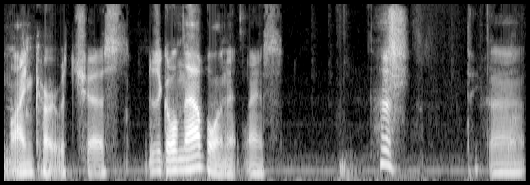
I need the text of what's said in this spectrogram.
mine cart with chest. There's a golden apple in it. Nice. Huh. Take that.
